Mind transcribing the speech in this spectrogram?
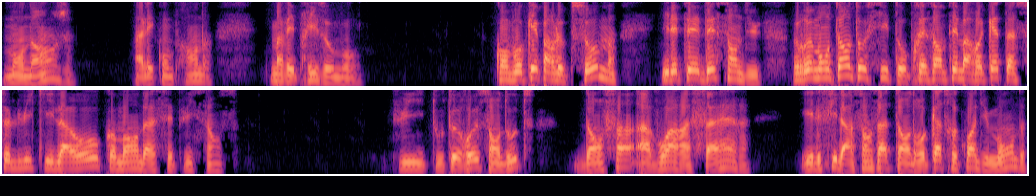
Mon ange, allez comprendre, m'avait pris au mot. Convoqué par le psaume, il était descendu, remontant aussitôt présenter ma requête à celui qui là-haut commande à ses puissances. Puis, tout heureux sans doute, d'enfin avoir à faire, il fila sans attendre aux quatre coins du monde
